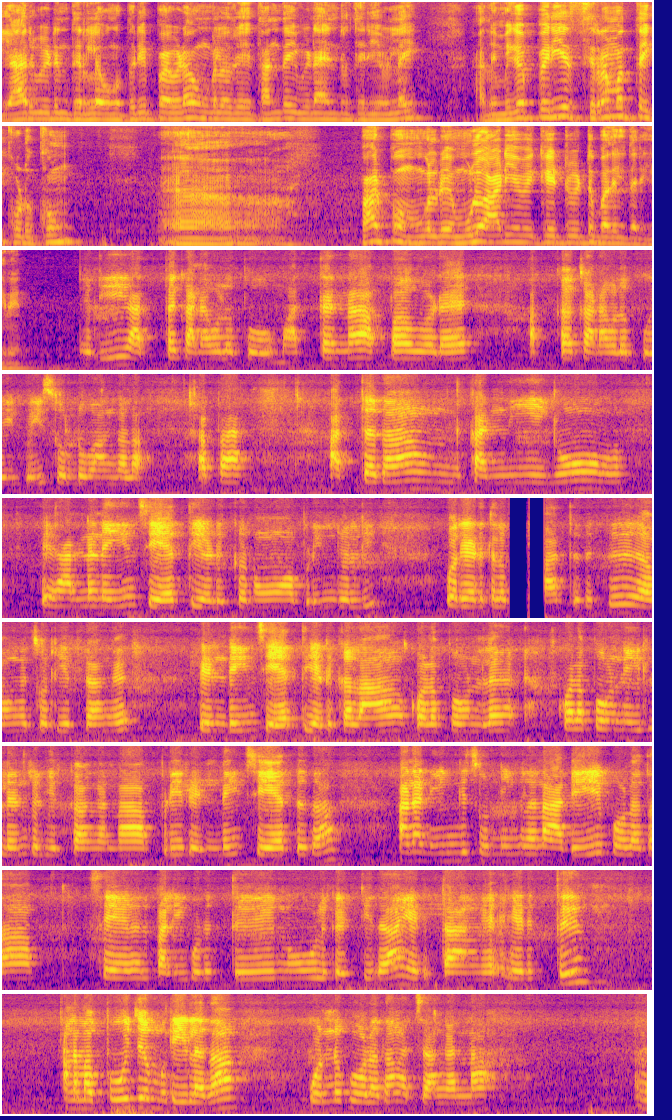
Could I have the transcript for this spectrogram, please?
யார் வீடுன்னு தெரியல உங்கள் பெரியப்பா வீடா உங்களுடைய தந்தை வீடா என்று தெரியவில்லை. அது மிகப்பெரிய சிரமத்தை கொடுக்கும். பார்ப்போம். உங்களுடைய முழு ஆடியோவை கேட்டுவிட்டு பதில் தருகிறேன். சொல்லி அத்தை கனவுல போகும் அத்தைன்னா அப்பாவோட அக்கா கனவுல போய் போய் சொல்லுவாங்களாம். அப்பா அத்தை தான் கண்ணியையும் அண்ணனையும் சேர்த்து எடுக்கணும் அப்படின்னு சொல்லி ஒரு இடத்துல பார்த்ததுக்கு அவங்க சொல்லியிருக்காங்க. ரெண்டையும் சேர்த்து எடுக்கலாம். குழப்பம் இல்லை. குழப்பம் ஒன்றும் இல்லைன்னு சொல்லியிருக்காங்கண்ணா அப்படி ரெண்டையும் சேர்த்து தான் ஆனால் நீங்கள் சொன்னீங்களேண்ணா அதே போல தான் சேவல் பழி கொடுத்து நூல் கட்டி தான் எடுத்தாங்க. எடுத்து நம்ம பூஜை முறையில தான் ஒன்று போல தான் வச்சாங்கண்ணா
